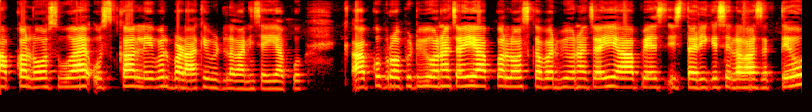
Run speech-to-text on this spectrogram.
आपका लॉस हुआ है, उसका लेवल बढ़ा के बिट लगानी चाहिए आपको। आपको प्रॉफिट भी होना चाहिए, आपका लॉस कवर भी होना चाहिए। आप इस तरीके से लगा सकते हो।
